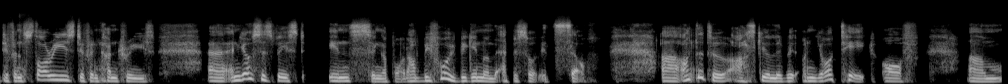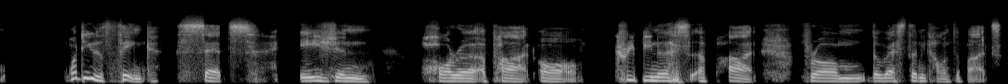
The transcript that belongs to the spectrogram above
different stories, different countries, uh, and yours is based in Singapore. Now, before we begin on the episode itself, uh, I wanted to ask you a little bit on your take of um, what do you think sets Asian horror apart or creepiness apart from the Western counterparts.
